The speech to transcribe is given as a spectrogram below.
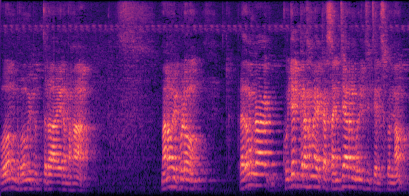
ఓం భూమిపుత్రాయ నమ. మనం ఇప్పుడు ప్రథమంగా కుజగ్రహం యొక్క సంచారం గురించి తెలుసుకుందాం.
